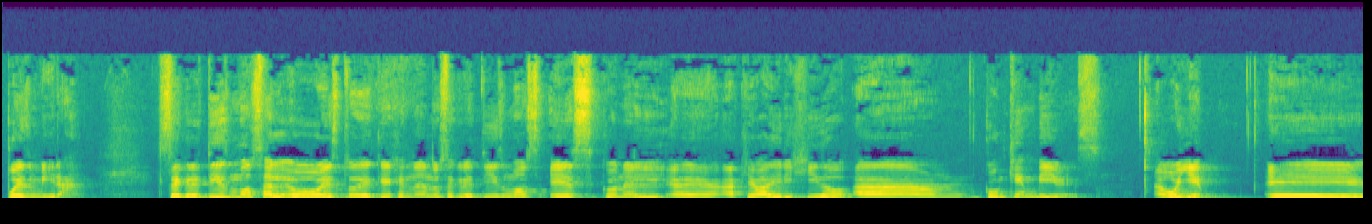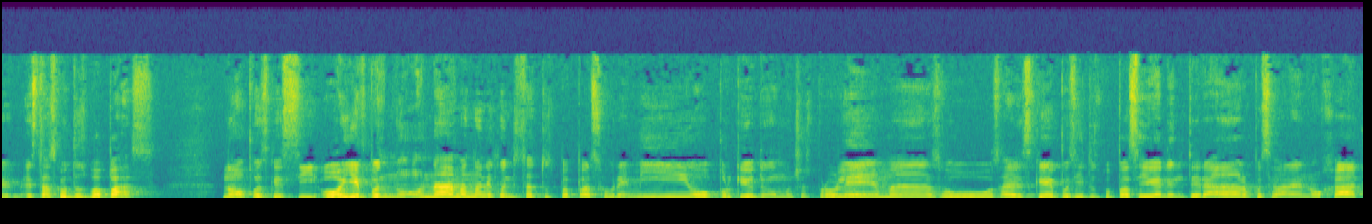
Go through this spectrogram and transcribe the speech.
Pues mira, Secretismos, o esto de que generando secretismos, es con el. Eh, ¿A qué va dirigido? A, ¿Con quién vives? Oye, eh, ¿estás con tus papás? No, pues que sí. Oye, pues no, nada más no le cuentes a tus papás sobre mí, o porque yo tengo muchos problemas, o ¿sabes qué? Pues si tus papás se llegan a enterar, pues se van a enojar.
